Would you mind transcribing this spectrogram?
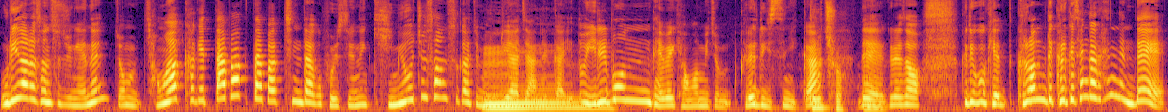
우리나라 선수 중에는 좀 정확하게 따박따박 친다고 볼 수 있는 김효주 선수가 좀 유리하지 음. 않을까. 또 일본 대회 경험이 좀 그래도 있으니까. 그렇죠. 네, 그래서 그리고 걔- 그런데 그렇게 생각을 했는데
